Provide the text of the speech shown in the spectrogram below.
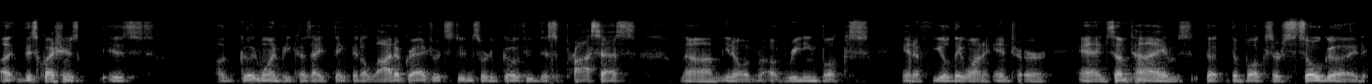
uh, this question is is a good one because I think that a lot of graduate students sort of go through this process, um, you know, of, of reading books in a field they want to enter, and sometimes the the books are so good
